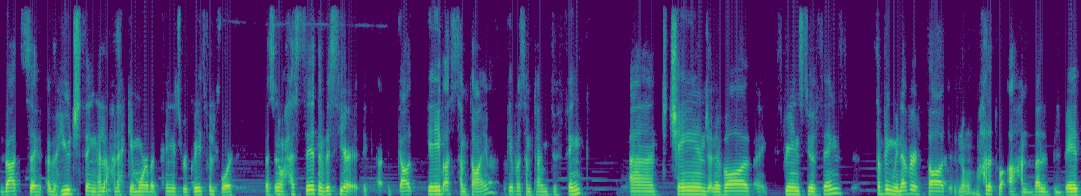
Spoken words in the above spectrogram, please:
That's a, a huge thing. هلا حنحكي more about things we're grateful for. بس انه حسيت in this year it, God gave us some time, gave us some time to think and to change and evolve and experience new things. Something we never thought انه ما حدا توقع حنضل بالبيت.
